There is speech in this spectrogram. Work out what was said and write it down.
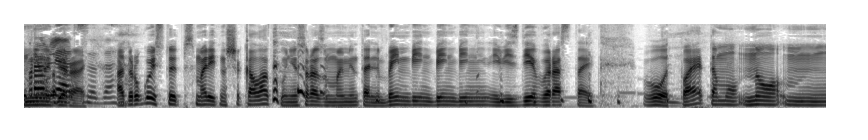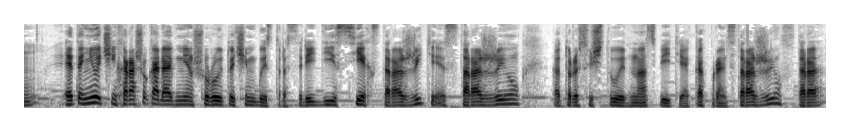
набирать. Да. А другой стоит посмотреть на шоколадку, у нее сразу моментально бень-бень-бень-бень и везде вырастает. Вот, поэтому, но это не очень хорошо, когда обмен шурует очень быстро. Среди всех сторожителей, сторожил, которые существуют на свете, как правильно, сторожил, стора,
